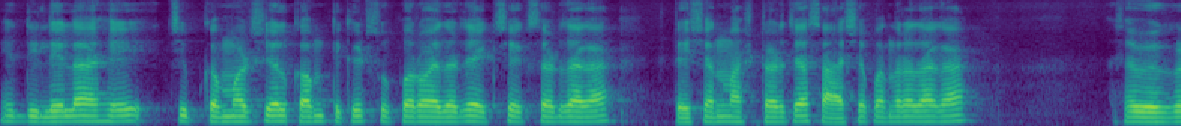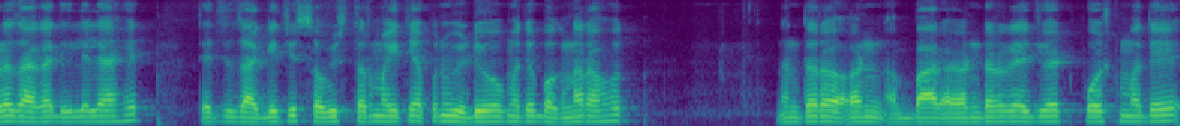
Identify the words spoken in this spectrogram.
हे दिलेलं आहे चिप कमर्शियल कम तिकीट सुपरवायझरच्या एकशे एकसष्ट जागा स्टेशन मास्टरच्या सहाशे पंधरा जागा अशा वेगवेगळ्या जागा दिलेल्या आहेत. त्याची जागेची सविस्तर माहिती आपण व्हिडिओमध्ये बघणार आहोत. नंतर अन बार अंडर ग्रॅज्युएट पोस्टमध्ये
